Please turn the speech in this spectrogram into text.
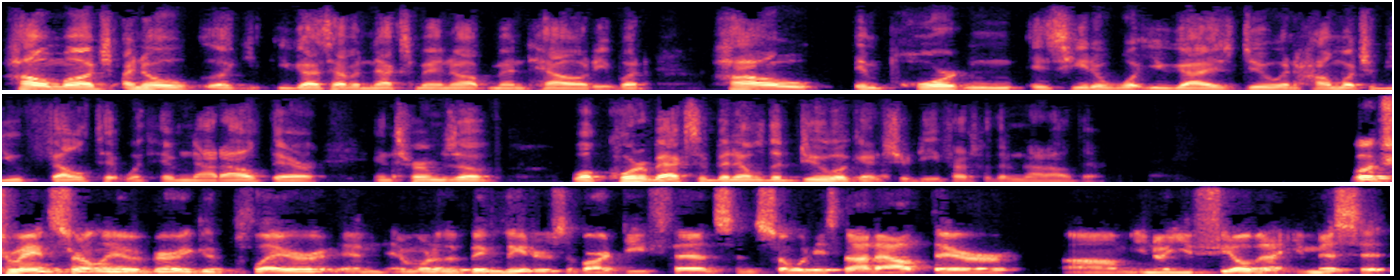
how much I know, like, you guys have a next man up mentality, but how important is he to what you guys do, and how much have you felt it with him not out there in terms of what quarterbacks have been able to do against your defense with him not out there? Well, Tremaine's certainly a very good player and, and one of the big leaders of our defense. And so when he's not out there, um, you know, you feel that, you miss it.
